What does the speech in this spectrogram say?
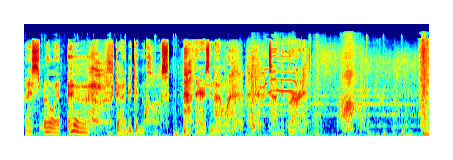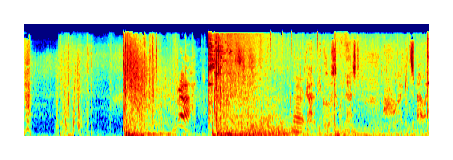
I smell it. it's gotta be getting close. There's another one. Time to burn. Right. Gotta be close to a nest. Whew, I can smell it.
